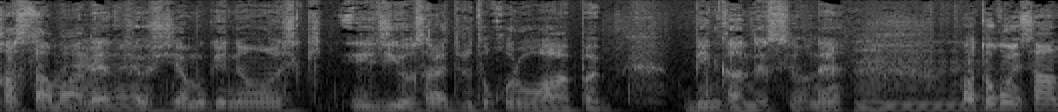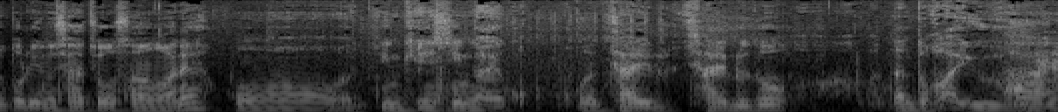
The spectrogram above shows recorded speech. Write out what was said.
カスタマーね消費者向けの事業されてるところはやっぱり敏感ですよね、まあ、特にサントリーの社長さんがねこう人権侵害こうチャイルチャイルドなんとかいう、はい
